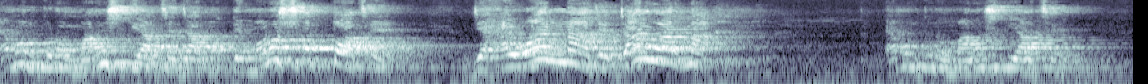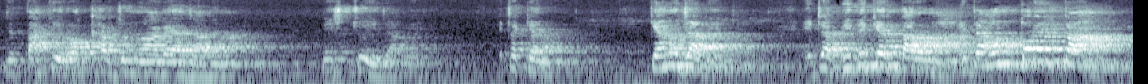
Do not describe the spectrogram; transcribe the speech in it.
এমন কোন মানুষ কি আছে যার মধ্যে মনুষ্যত্ব আছে? যে হাইওয়ান না, যে জানোয়ার না। এমন কোন মানুষ কি আছে যে তাকে রক্ষার জন্য আগায়া যাবে না? নিশ্চয়ই যাবে। এটা কেন? কেন যাবে? এটা বিবেকের তারা এটা অন্তরের টান।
